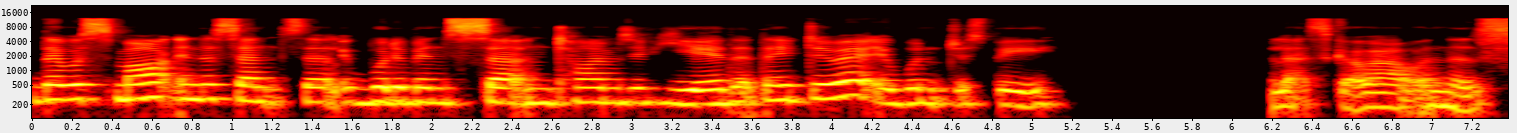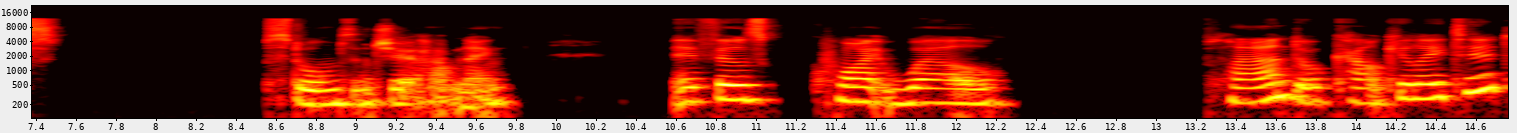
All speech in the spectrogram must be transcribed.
they were smart in the sense that it would have been certain times of year that they do it. It wouldn't just be, let's go out and there's storms and shit happening. It feels quite well planned or calculated.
